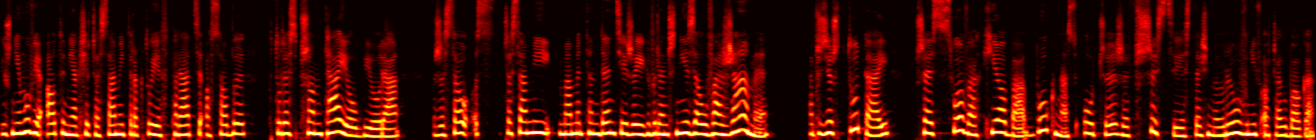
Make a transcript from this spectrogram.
już nie mówię o tym, jak się czasami traktuje w pracy osoby, które sprzątają biura, że są, czasami mamy tendencję, że ich wręcz nie zauważamy, a przecież tutaj przez słowa Hioba Bóg nas uczy, że wszyscy jesteśmy równi w oczach Boga.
